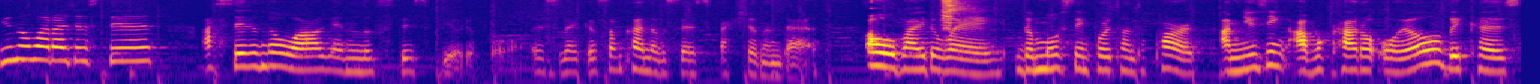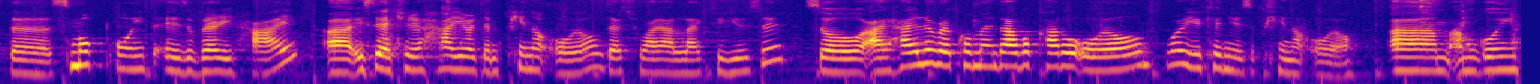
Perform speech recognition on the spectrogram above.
you know what I just did? I sit in the wok and looks this beautiful. It's like some kind of satisfaction in that. Oh, by the way, the most important part, I'm using avocado oil because the smoke point is very high. Uh, it's actually higher than peanut oil. That's why I like to use it. So I highly recommend avocado oil or you can use peanut oil. Um, I'm going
